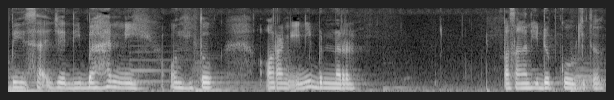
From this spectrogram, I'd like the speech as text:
bisa jadi bahan nih untuk orang ini bener pasangan hidupku gitu.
